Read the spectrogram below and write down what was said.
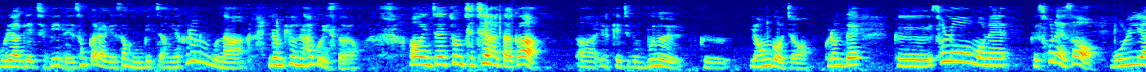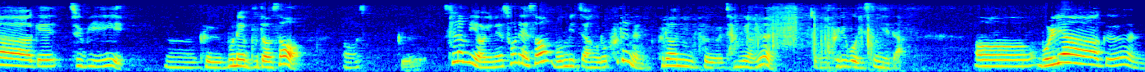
모략의 즙이 내 손가락에서 문빗장에 흐르는구나 이런 표현을 하고 있어요. 어, 이제 좀 지체하다가 어, 이렇게 지금 문을 그 연 거죠. 그런데 그 솔로몬의 그 손에서 몰약의 즙이 음, 그 문에 묻어서 어, 그 슬라미 여인의 손에서 몸빗장으로 흐르는 그런 그 장면을 좀 그리고 있습니다. 어, 몰약은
